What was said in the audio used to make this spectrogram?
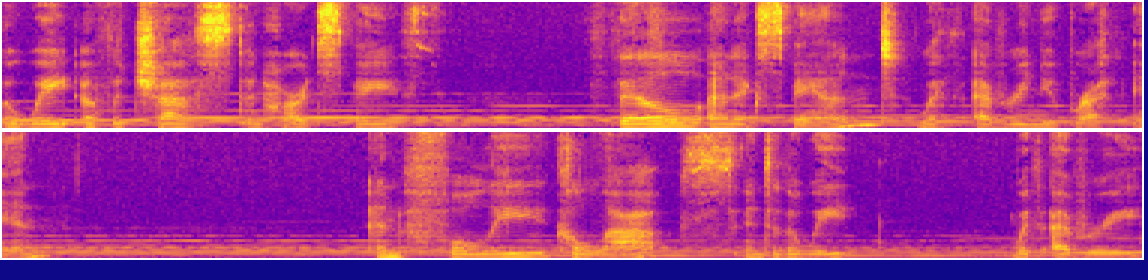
The weight of the chest and heart space fill and expand with every new breath in and fully collapse into the weight with every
